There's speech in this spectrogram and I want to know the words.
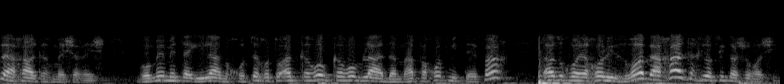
ואחר כך משרש. גומם את האילן, חותך אותו עד קרוב קרוב לאדמה, פחות מטפח, ואז הוא כבר יכול לזרוע, ואחר כך יוציא את השורשים.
